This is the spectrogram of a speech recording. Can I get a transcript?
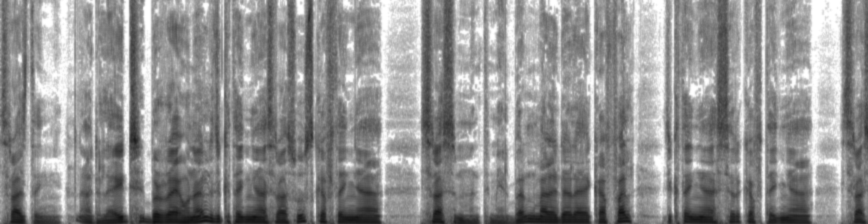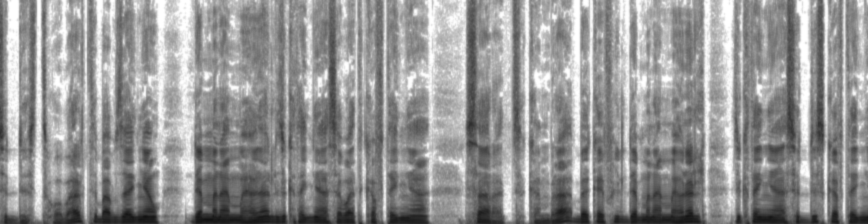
19። አደላይድ ብራ ይሆናል። ዝቅተኛ 13፣ ከፍተኛ 18። ሜልበርን ማለዳ ላይ ያካፋል። ዝቅተኛ 10፣ ከፍተኛ 16። ሆባርት በአብዛኛው ደመናማ ይሆናል። ዝቅተኛ 7፣ ከፍተኛ 14። ካንብራ በከፊል ደመናማ ይሆናል። ዝቅተኛ 6፣ ከፍተኛ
